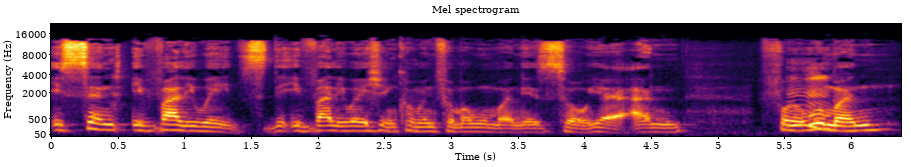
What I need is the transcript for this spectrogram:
is sent evaluates the evaluation coming from a woman is so yeah, and for a mm. woman,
